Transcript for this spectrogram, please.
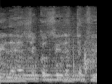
Go see cositas, te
